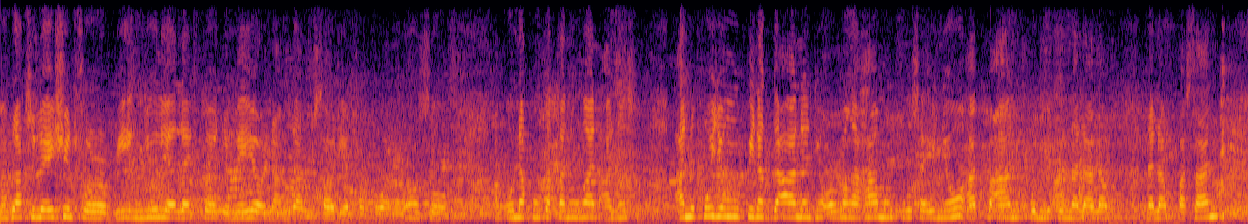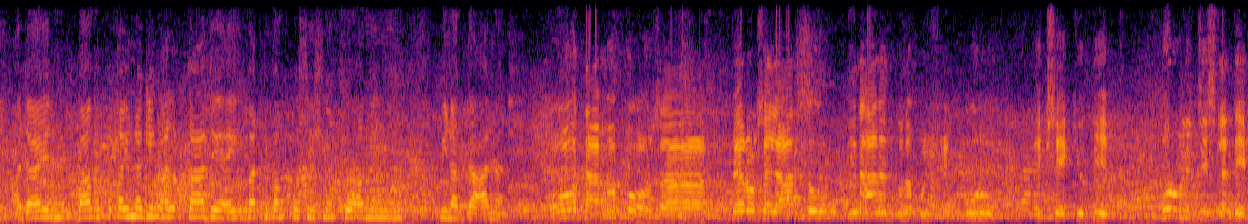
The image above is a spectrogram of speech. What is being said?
congratulations for being newly elected mayor ng Dato Saudi Papuan. Ano? So, ang una kong katanungan, ano, ano po yung pinagdaanan niyo o mga hamon po sa inyo at paano po niyo ito nalalam, nalampasan? Ah, dahil bago po kayo naging alkade, ay iba't ibang posisyon po ang inyong pinagdaanan. Oo, tama po. Sa, pero sa lahat ng dinaanan ko na posisyon, puro executive, puro legislative.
